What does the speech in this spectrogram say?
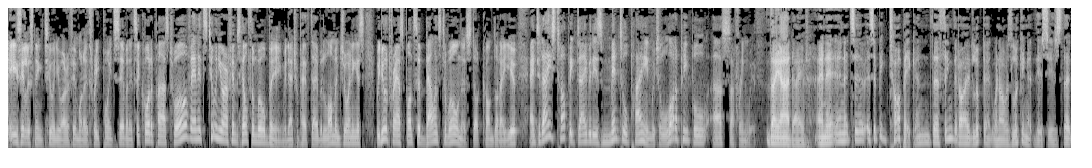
Easy listening to URFM 103.7. It's a quarter past 12 and it's 2 URFM's Health and Wellbeing with naturopath David Lomman joining us. We do it for our sponsor balancetowellness.com.au and today's topic, David, is mental pain, which a lot of people are suffering with. They are, Dave, and and it's a it's a big topic. And the thing that I looked at when I was looking at this is that,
